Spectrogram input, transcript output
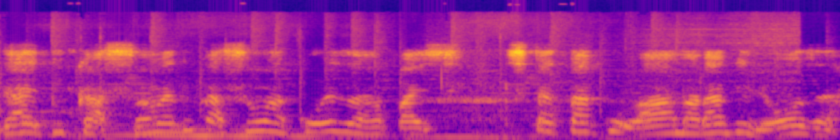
da educação. A educação é uma coisa, rapaz, espetacular, maravilhosa.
